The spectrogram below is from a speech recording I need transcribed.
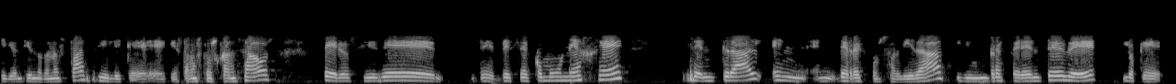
y yo entiendo que no es fácil y que, estamos todos cansados, pero sí de, de, ser como un eje central en, de responsabilidad y un referente de lo que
